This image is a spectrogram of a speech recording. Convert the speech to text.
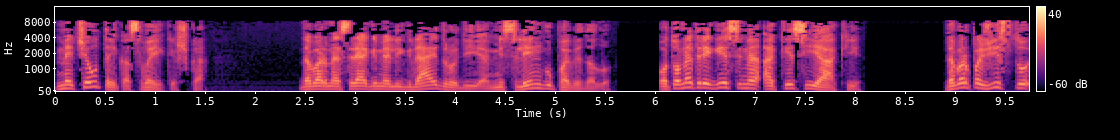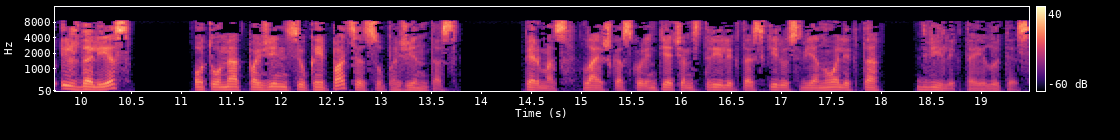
mečiau tai, kas vaikiška. Dabar mes regime lyg veidrodyje, mislingų pavydalų, o tuomet regėsime akis į akį. Dabar pažįstu iš dalies, o tuomet pažinsiu, kaip pats esu pažintas. Pirmas laiškas korintiečiams 13 skyrius 11-12 eilutės.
